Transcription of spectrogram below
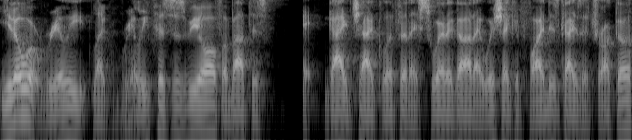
you know what really, like, really pisses me off about this guy Chad Clifford. I swear to God, I wish I could find this guy's a trucker.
